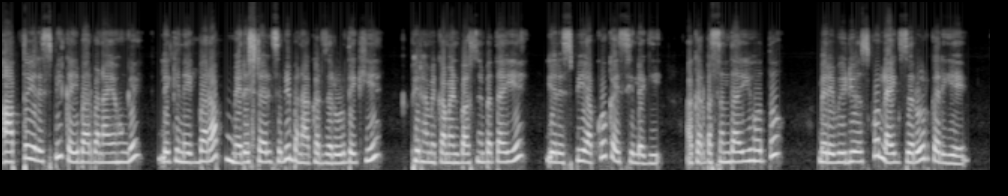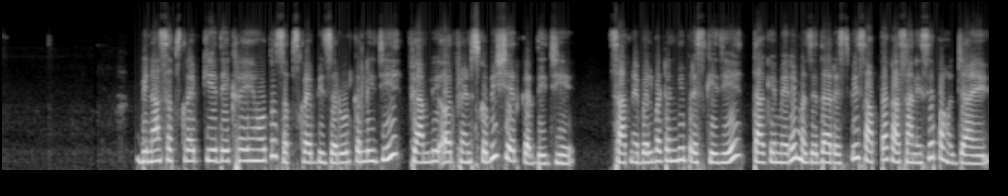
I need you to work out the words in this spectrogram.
आप तो ये रेसिपी कई बार बनाए होंगे, लेकिन एक बार आप मेरे स्टाइल से भी बनाकर ज़रूर देखिए। फिर हमें कमेंट बॉक्स में बताइए, ये रेसिपी आपको कैसी लगी। अगर पसंद आई हो तो मेरे वीडियोस को लाइक ज़रूर करिए। बिना सब्सक्राइब किए देख रहे हो तो सब्सक्राइब भी ज़रूर कर लीजिए फैमिली और फ्रेंड्स को भी शेयर कर दीजिए। साथ में बेल बटन भी प्रेस कीजिए ताकि मेरे मज़ेदार रेसिपीज़ आप तक आसानी से पहुँच जाएँ।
